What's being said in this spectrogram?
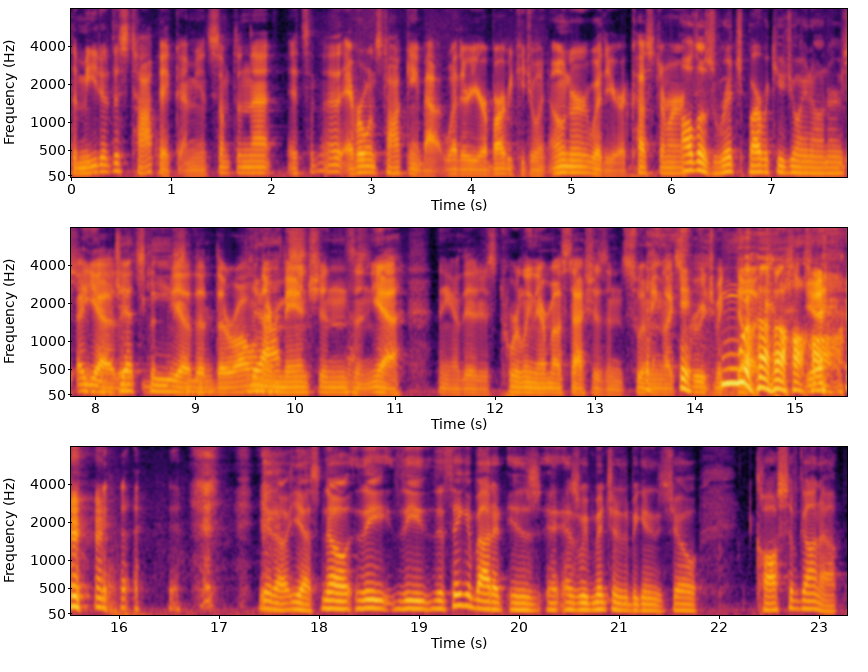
the meat of this topic. I mean, it's something that it's something that everyone's talking about. Whether you're a barbecue joint owner, whether you're a customer, All those rich barbecue joint owners, Uh, yeah, jet the- the- yeah, the, they're all in their yachts. mansions, and yeah, you know, they're just twirling their mustaches and swimming like Scrooge McDuck. you know, yes, no. The the the thing about it is, as we mentioned at the beginning of the show, costs have gone up.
